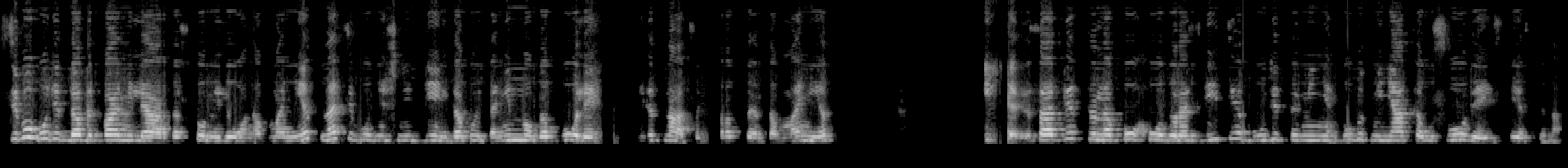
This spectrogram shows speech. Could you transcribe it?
Всего будет добыто 2 миллиарда 100 миллионов монет. На сегодняшний день добыто немного более 19% монет. И, соответственно, по ходу развития будет, будут меняться условия, естественно.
